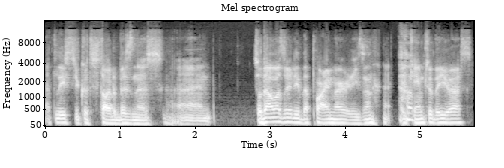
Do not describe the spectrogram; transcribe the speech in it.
at least you could start a business. And so that was really the primary reason I oh. came to the US.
